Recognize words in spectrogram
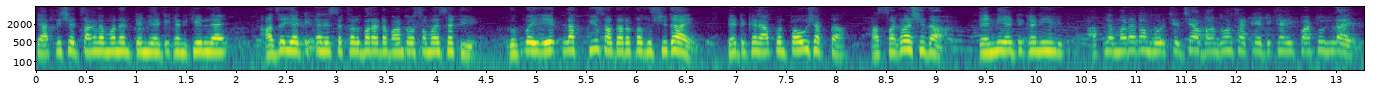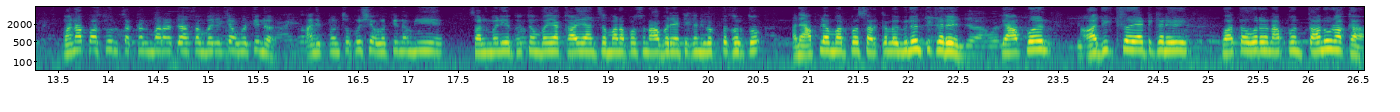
ते अतिशय चांगल्या मनाने त्यांनी या ठिकाणी केले आहे. आजही या ठिकाणी सकल मराठा बांधव समाजासाठी रुपये एक लाख तीस हजाराचा जो शिधा आहे त्या ठिकाणी आपण पाहू शकता. हा सगळा शिधा त्यांनी या ठिकाणी आपल्या मराठा मोर्चाच्या बांधवांसाठी या ठिकाणी पाठवलेला आहे. मनापासून सकल मराठा समाजाच्या वतीनं आणि पंचकृषीच्या वतीनं मी सन्माननीय प्रीतमभैया काळे यांचं मनापासून आभार या ठिकाणी व्यक्त करतो. आणि आपल्या मार्फत सरकारला विनंती करेन की आपण अधिकचं या ठिकाणी वातावरण आपण ताणू नका.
